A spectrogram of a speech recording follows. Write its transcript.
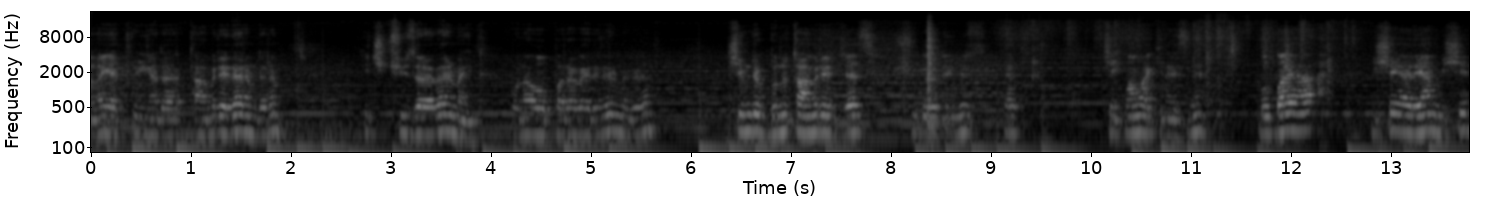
Bana getirin ya da tamir ederim dedim. Hiç 200 lira vermeyin. Ona o para verilir mi dedim. Şimdi bunu tamir edeceğiz. Şu gördüğünüz çekme makinesini. Bu bayağı işe yarayan bir şey.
